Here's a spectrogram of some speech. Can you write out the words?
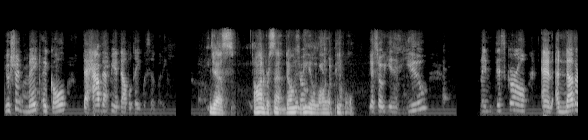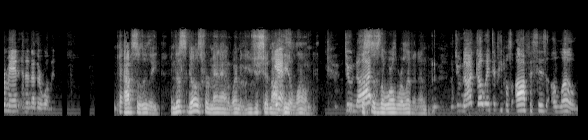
you should make a goal to have that be a double date with somebody. Yes, 100%. Don't So- be alone with people. Yeah, so it's you and this girl and another man and another woman. Absolutely. And this goes for men and women. You just should not Yes. be alone. Do not This is the world we're living in. do not go into people's offices alone.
